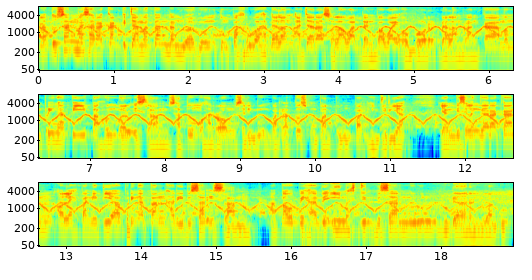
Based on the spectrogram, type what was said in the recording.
Ratusan masyarakat Kecamatan Randuagung tumpah ruah dalam acara sholawat dan pawai obor dalam rangka memperingati Tahun Baru Islam 1 Muharram 1444 Hijriah yang diselenggarakan oleh Panitia Peringatan Hari Besar Islam atau PHBI Masjid Besar Nurul Huda Randuagung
